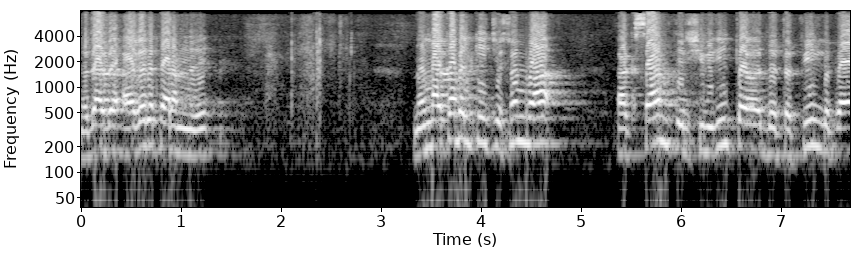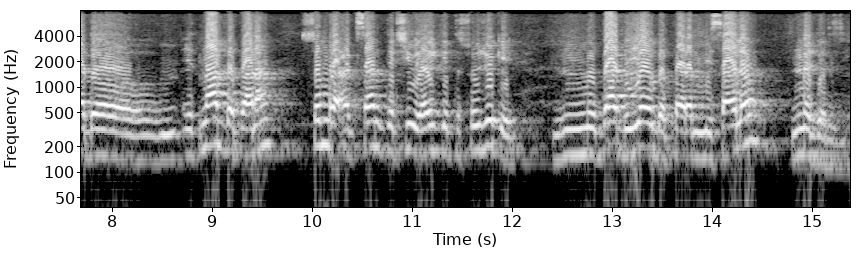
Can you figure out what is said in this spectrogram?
نو دا د هغه لپاره نه نو ما قبل کې چې سمرا اقسام تیر شوی دی ته د تطویل لپاره د اتناب د لپاره څومره اقسام تیر شوی هغه کې تسوجو کې نو دا د یو د پر مثال نه ګرځي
